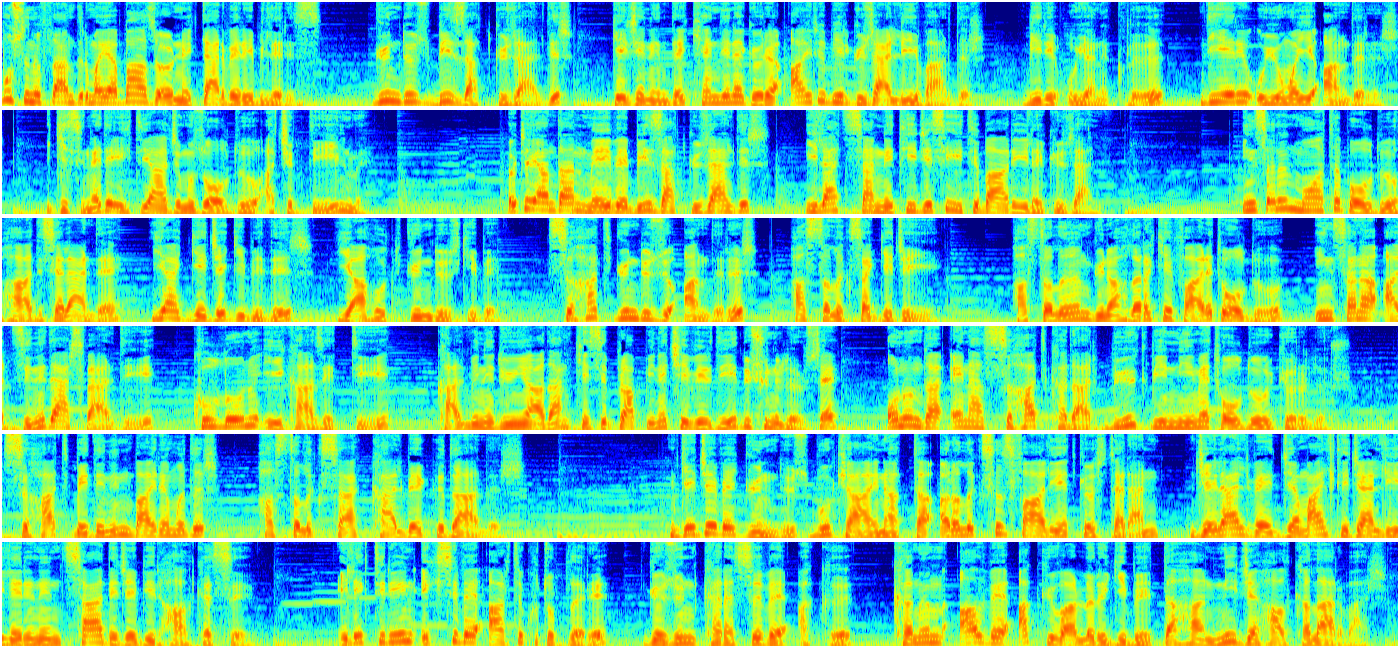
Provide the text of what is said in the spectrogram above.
Bu sınıflandırmaya bazı örnekler verebiliriz. Gündüz bizzat güzeldir, gecenin de kendine göre ayrı bir güzelliği vardır. Biri uyanıklığı, diğeri uyumayı andırır. İkisine de ihtiyacımız olduğu açık değil mi? Öte yandan meyve bizzat güzeldir, ilaçsa neticesi itibariyle güzel. İnsanın muhatap olduğu hadiseler de ya gece gibidir yahut gündüz gibi. Sıhhat gündüzü andırır, hastalıksa geceyi. Hastalığın günahlara kefaret olduğu, insana aczini ders verdiği, kulluğunu ikaz ettiği, kalbini dünyadan kesip Rabbine çevirdiği düşünülürse, onun da en az sıhhat kadar büyük bir nimet olduğu görülür. Sıhhat bedenin bayramıdır, hastalıksa kalbe gıdadır. Gece ve gündüz bu kainatta aralıksız faaliyet gösteren celal ve cemal tecellilerinin sadece bir halkası. Elektriğin eksi ve artı kutupları, gözün karası ve akı, kanın al ve ak yuvarları gibi daha nice halkalar var.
